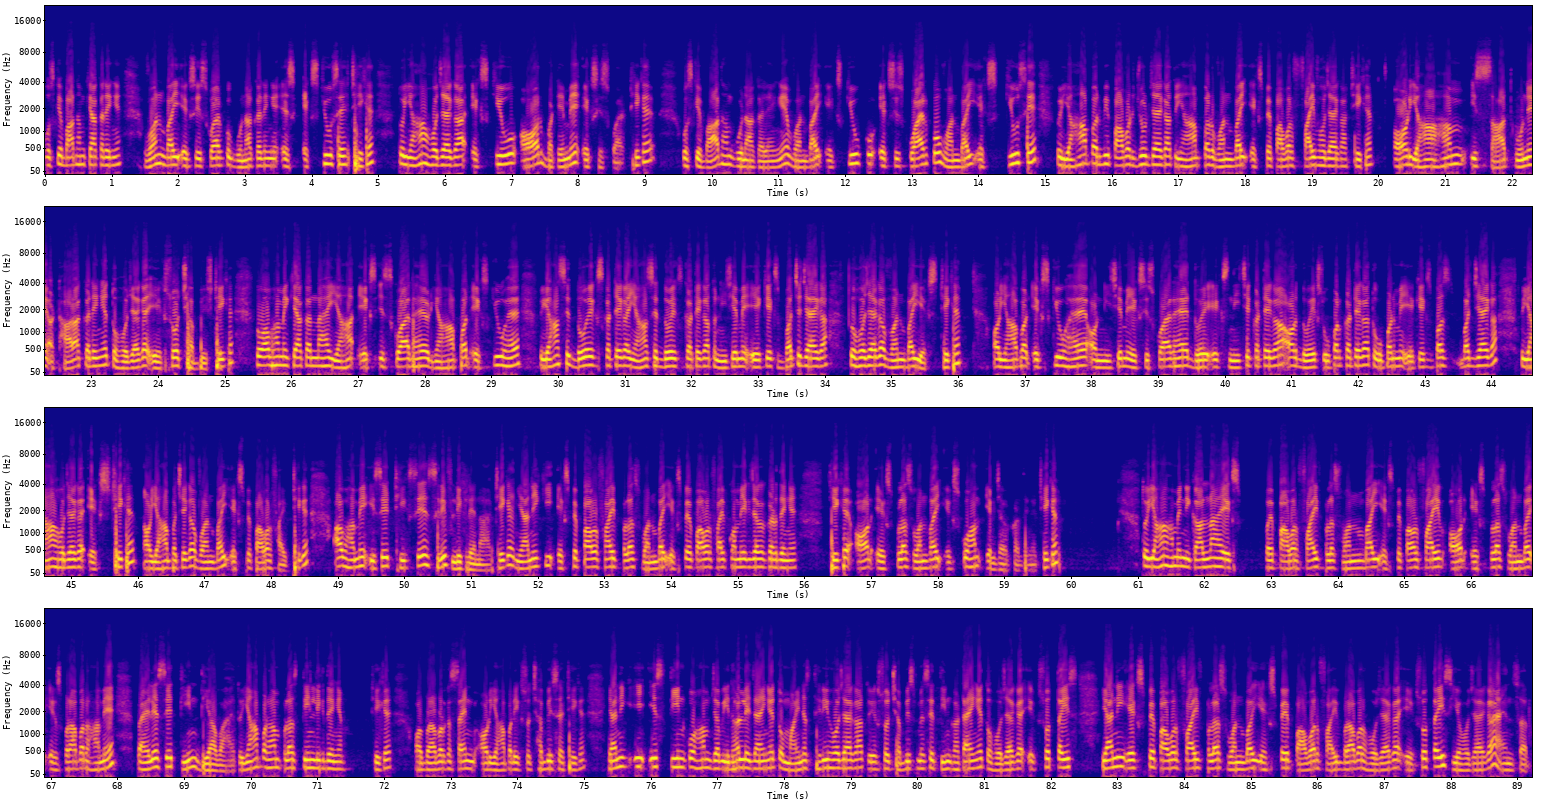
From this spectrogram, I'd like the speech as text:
उसके बाद हम क्या करेंगे? वन बाई एक्स स्क्वायर को गुना करेंगे एक्स क्यू से, ठीक है? तो यहाँ हो जाएगा एक्स क्यू और बटे में एक्स स्क्वायर, ठीक है? उसके बाद हम गुना करेंगे वन बाई एक्स क्यू को, एक्स स्क्वायर को वन बाई एक्स क्यू से तो यहाँ पर भी पावर जुड़ जाएगा तो यहाँ पर वन बाई एक्स पे पावर फाइव हो जाएगा, ठीक है? और यहाँ हम इस सात गुने अठारह करेंगे तो हो जाएगा एक सौ छब्बीस, ठीक है? तो अब हमें क्या करना है? यहाँ एक्स स्क्वायर है और यहाँ पर एक्स क्यू है। तो यहाँ से दो एक्स कटेगा, यहाँ से दो एक्स कटेगा तो नीचे में एक एक्स बच जाएगा तो हो जाएगा वन बाई एक्स ठीक है? और यहाँ पर एक्स क्यू है और नीचे में एक्स स्क्वायर है, दो एक्स नीचे कटेगा और दो एक्स ऊपर कटेगा तो ऊपर में एक एक्स बस, बच जाएगा तो यहाँ हो जाएगा एक्स ठीक है? और यहाँ बचेगा वन बाई एक्स पे पावर फाइव, ठीक है? अब हमें इसे ठीक से सिर्फ़ लिख लेना है, ठीक है? यानी कि एक्स पे power five plus one by x पे पावर फाइव को हम एक जगह कर देंगे, ठीक है? और x plus one by x को हम एक जगह कर देंगे, ठीक है? तो यहाँ हमें निकालना है एक्स पे power five plus one by x पे पावर फाइव और x plus one by x बराबर हमें पहले से तीन दिया हुआ है। तो यहाँ पर हम प्लस तीन लिख देंगे, ठीक है? और बराबर का साइन और यहाँ पर 126 है, ठीक है? यानी कि इस तीन को हम जब इधर ले जाएँगे तो माइनस थ्री हो जाएगा तो 126 में से तीन घटाएँगे तो हो जाएगा 123 यानी x पे power 5 plus one by x पे पावर 5 बराबर हो जाएगा 123 ये हो जाएगा आंसर।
